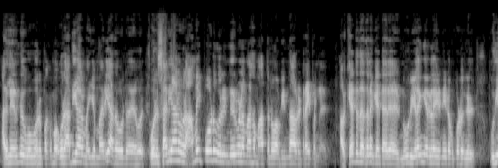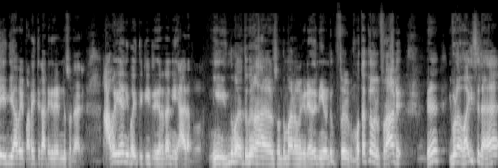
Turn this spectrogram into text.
அதுல இருந்து ஒவ்வொரு பக்கமும் ஒரு அதிகார மையம் மாதிரி அதை ஒரு ஒரு- ஒரு சரியான ஒரு அமைப்போடு ஒரு நிறுவனமாக மாற்றணும் அப்படின்னு தான் அவர் ட்ரை பண்ணாரு. அவர் கேட்டதை தானே கேட்டாரு. நூறு இளைஞர்களை என்னிடம் கொடுங்கள். புதிய இந்தியாவை படைத்து காட்டுகிறேன்னு சொன்னாரு. அவர் ஏன் நீ போய் திட்டிட்டு இருக்கிறனா நீ யார் அப்போ? நீ இந்து மதத்துக்கும் சொந்தமானவன் கிடையாது. நீ வந்து மொத்தத்தில் மொத்தத்துல ஒரு ஃப்ராடு இவ்வளவு வயசுல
